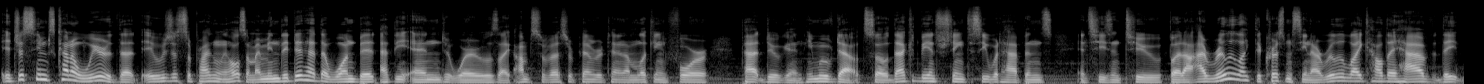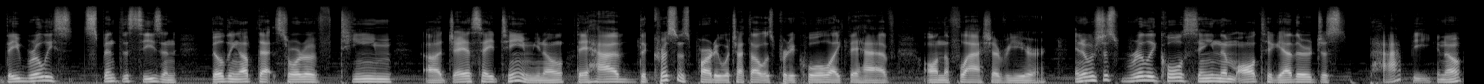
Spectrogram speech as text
it just seems kind of weird that it was just surprisingly wholesome. I mean, they did have that one bit at the end where it was like, I'm Sylvester Pemberton, I'm looking for Pat Dugan. He moved out, so that could be interesting to see what happens in season two. But I really like the Christmas scene. I really like how they have they they really spent this season building up that sort of team uh, JSA team. You know, they had the Christmas party, which I thought was pretty cool, like they have on The Flash every year. And it was just really cool seeing them all together, just happy, you know?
